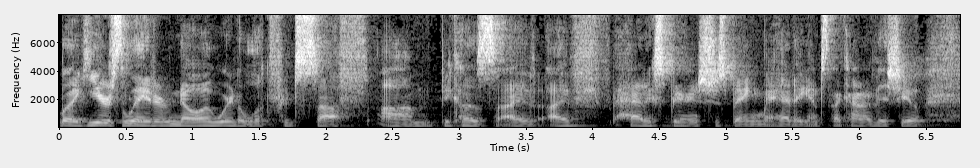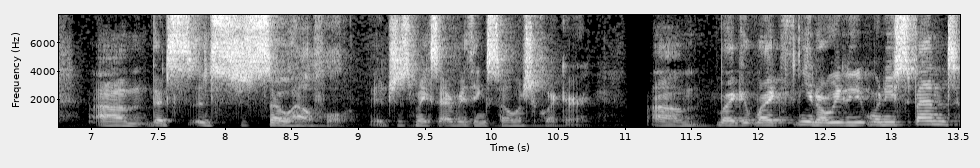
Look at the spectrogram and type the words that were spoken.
like years later knowing where to look for stuff um, because I've I've had experience just banging my head against that kind of issue. Um, that's it's just so helpful. It just makes everything so much quicker. Um, like like you know when you spend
